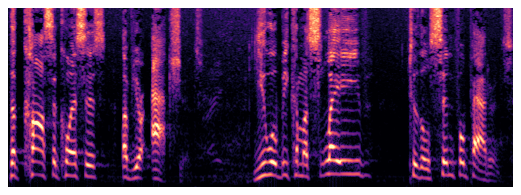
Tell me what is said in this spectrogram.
the consequences of your actions. You will become a slave to those sinful patterns,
